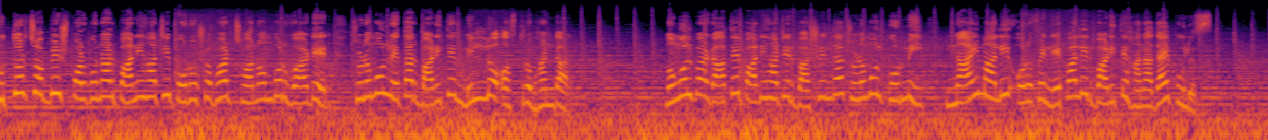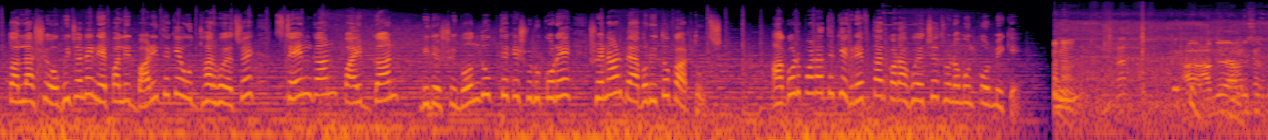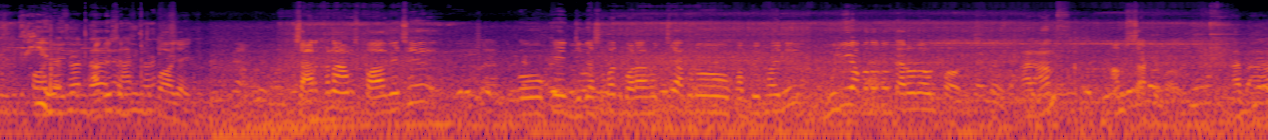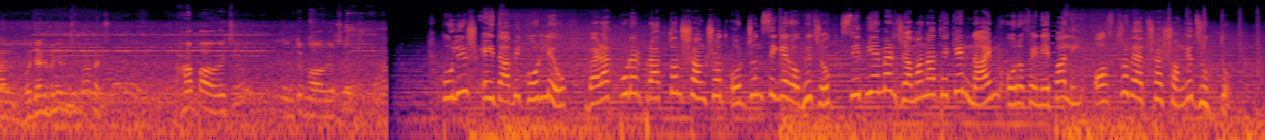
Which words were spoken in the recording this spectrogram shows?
উত্তর চব্বিশ পরগনার পানিহাটি পৌরসভার ছ নম্বর ওয়ার্ডের তৃণমূল নেতার বাড়িতে মিলল অস্ত্র ভাণ্ডার মঙ্গলবার রাতে পানিহাটির বাসিন্দা তৃণমূল কর্মী নাইম আলী ওরফে নেপালির বাড়িতে হানা দেয় পুলিশ। তল্লাশি অভিযানে নেপালির বাড়ি থেকে উদ্ধার হয়েছে স্টেন গান, পাইপ গান, বিদেশি বন্দুক থেকে শুরু করে সেনার ব্যবহৃত কার্তুজ। আগরপাড়া থেকে গ্রেফতার করা হয়েছে তৃণমূল কর্মীকে। আগে আগে কিছু পাওয়া যায়নি। চারখানা আর্মস পাওয়া গেছে। ওকে জিজ্ঞাসাবাদ করা হচ্ছে এখনও কমপ্লিট হয়নি। গুলি আপাতত তেরো রাউন্ড পাওয়া গেছে। আর আর্মস আর্মস চারটে পাওয়া গেছে। আর আর ভোজন ভোজন কিছু পাওয়া গেছে? হ্যাঁ পাওয়া গেছে। তিনটে পাওয়া গেছে। পুলিশ এই দাবি করলেও ব্যারাকপুরের প্রাক্তন সাংসদ অর্জুন সিং এর অভিযোগ সিপিএম এর জামানা থেকে নাইম ওরফে নেপালি অস্ত্র ব্যবসার সঙ্গে যুক্ত।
